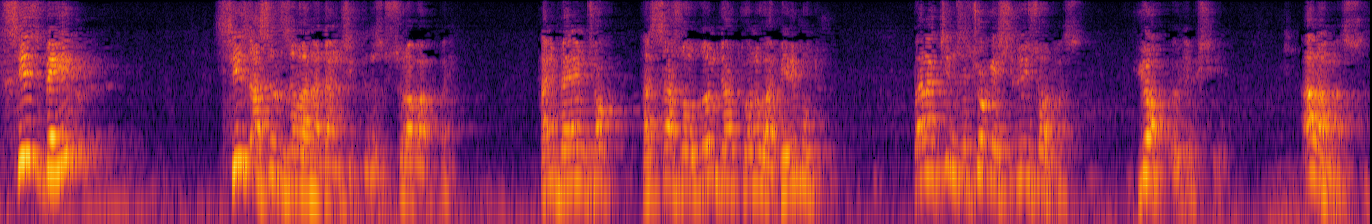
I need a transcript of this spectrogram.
Siz beyim siz asıl zıvanadan çıktınız kusura bakmayın. Hani benim çok hassas olduğum dört konu var. Biri budur. Bana kimse çok eşliliği sormaz. Yok öyle bir şey. Alamazsın.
